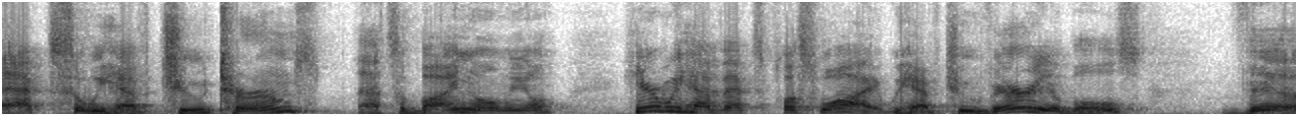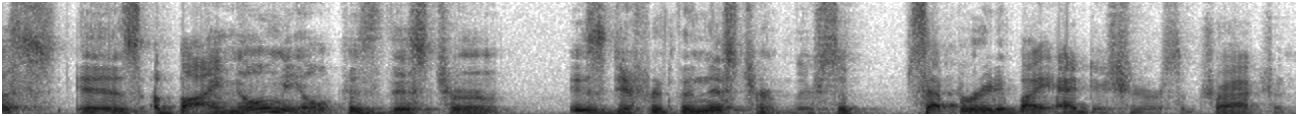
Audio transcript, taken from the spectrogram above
x, so we have two terms. That's a binomial. Here we have x plus y. We have two variables. This is a binomial because this term is different than this term. They're separated by addition or subtraction.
